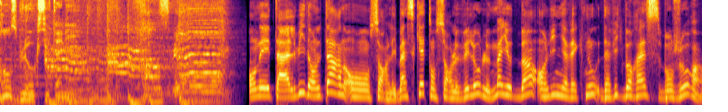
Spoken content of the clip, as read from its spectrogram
France Bleu Occitanie. France Bleu. On est à Albi dans le Tarn, on sort les baskets, on sort le vélo, le maillot de bain. En ligne avec nous, David Borès, bonjour.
